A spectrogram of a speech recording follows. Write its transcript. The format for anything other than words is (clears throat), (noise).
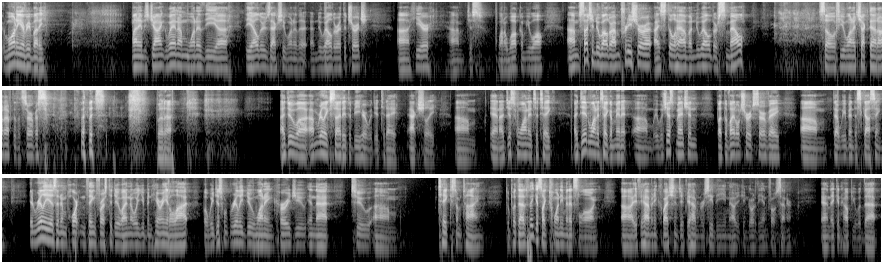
Good morning, everybody. My name is John Gwynn. I'm one of the, uh, the elders, actually one of the a new elder at the church uh, here. Um, just want to welcome you all. I'm such a new elder. I'm pretty sure I still have a new elder smell. So if you want to check that out after the service, (laughs) that is. But uh, I do. Uh, I'm really excited to be here with you today, actually. Um, and I just wanted to take I did want to take a minute. Um, it was just mentioned, but the Vital Church survey um, that we've been discussing, it really is an important thing for us to do. I know you've been hearing it a lot, but we just really do want to encourage you in that to um, take some time to put that. I think it's like 20 minutes long. Uh, if you have any questions, if you haven't received the email, you can go to the info center and they can help you with that.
